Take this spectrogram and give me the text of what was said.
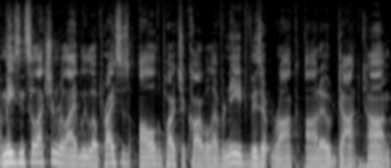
Amazing selection, reliably low prices, all the parts your car will ever need. Visit rockauto.com.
